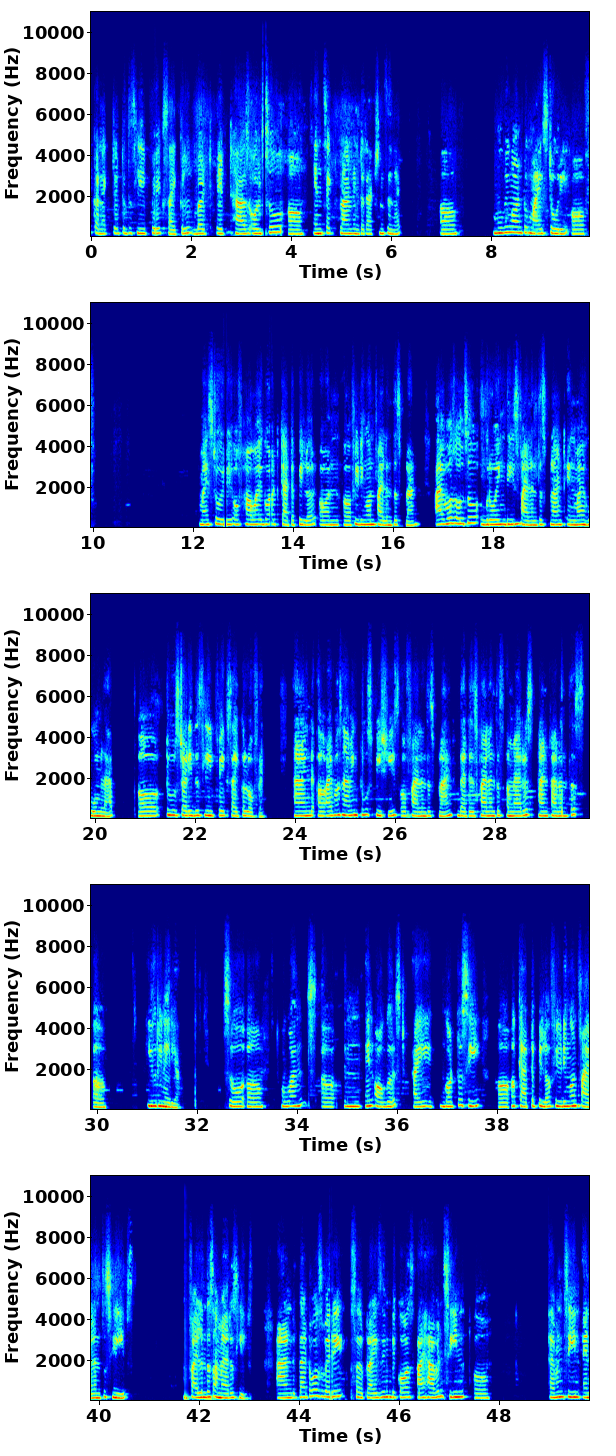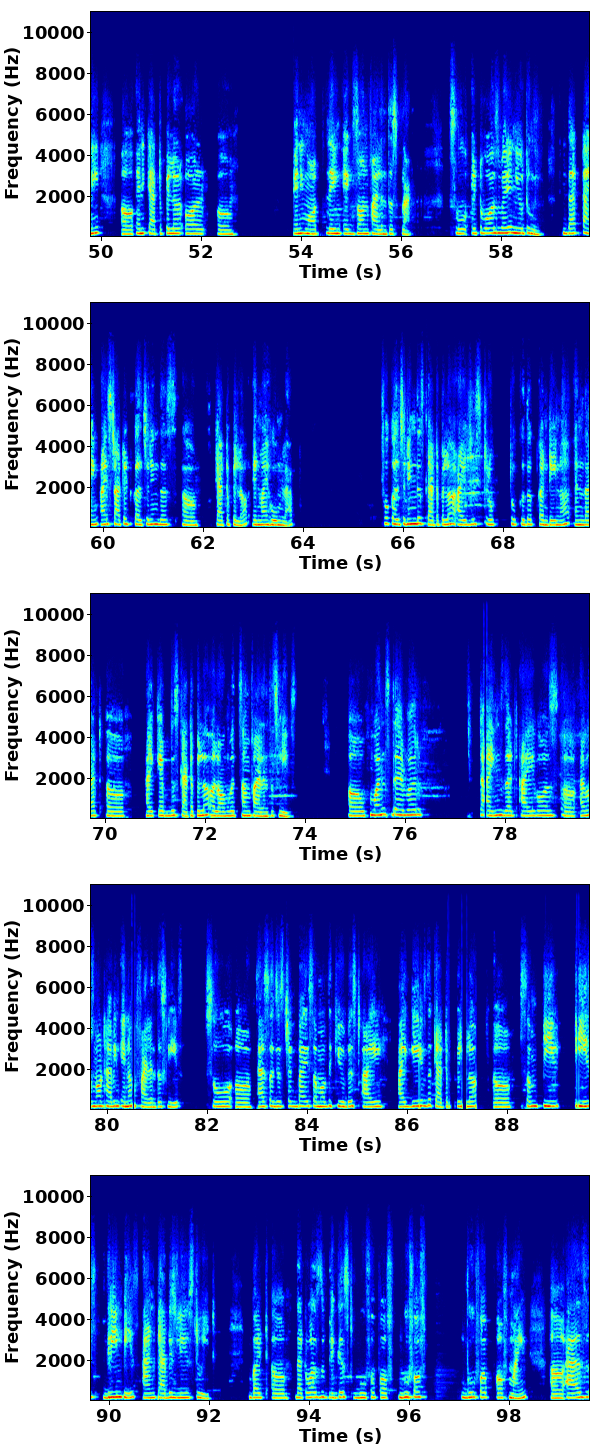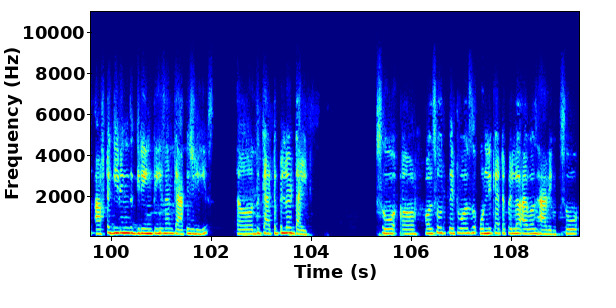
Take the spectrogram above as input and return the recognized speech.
directly connected to the sleep wake cycle, but it has also uh, insect plant interactions in it. Uh, moving on to my story of my story of how I got caterpillar on uh, feeding on phyllanthus plant. I was also growing these phyllanthus plant in my home lab uh, to study the sleep wake cycle of it. And uh, I was having two species of phyllanthus plant, that is Phyllanthus amarus and Phyllanthus uh, urinaria. So uh, once uh, in in August, I got to see uh, a caterpillar feeding on Phyllanthus leaves Phyllanthus amarus leaves. And that was very surprising because I haven't seen uh, haven't seen any any caterpillar or any moth laying eggs on Phyllanthus plant. So it was very new to me. That time I started culturing this uh, caterpillar in my home lab. For culturing this caterpillar, I just took, took the container and that uh, I kept this caterpillar along with some phyllanthus leaves. Uh, once there were times that I was uh, I was not having enough phyllanthus leaves, so uh, as suggested by some of the cubists, I I gave the caterpillar uh, some pea, peas, green peas, and cabbage leaves to eat. But uh, that was the biggest goof up of goof of goof up of mine. Uh, as after giving the green peas and cabbage leaves uh, the caterpillar died. So uh, also it was the only caterpillar i was having. So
